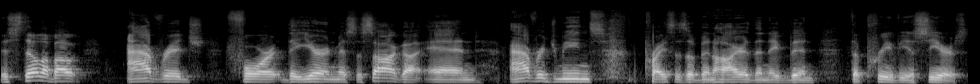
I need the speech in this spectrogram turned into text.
is still about average for the year in Mississauga and average means prices have been higher than they've been the previous years.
